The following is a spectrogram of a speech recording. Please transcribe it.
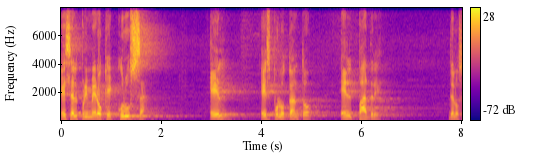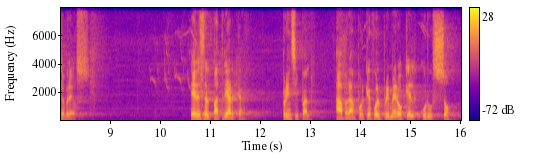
es el primero que cruza. Él es, por lo tanto, el padre de los hebreos. Él es el patriarca principal, Abraham, porque fue el primero que él cruzó.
